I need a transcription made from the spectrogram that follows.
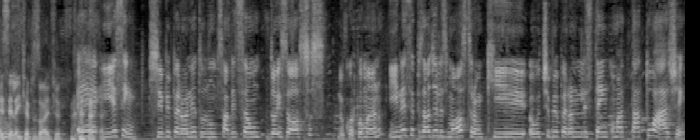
Excelente episódio. É, e assim, Tibio e Perônio, todo mundo sabe, são dois ossos no corpo humano. E nesse episódio eles mostram que o Tibio e o Perônio, eles têm uma tatuagem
